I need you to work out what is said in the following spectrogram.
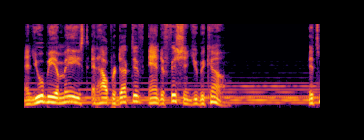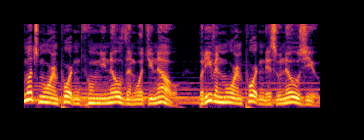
and you'll be amazed at how productive and efficient you become. It's much more important whom you know than what you know, but even more important is who knows you.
